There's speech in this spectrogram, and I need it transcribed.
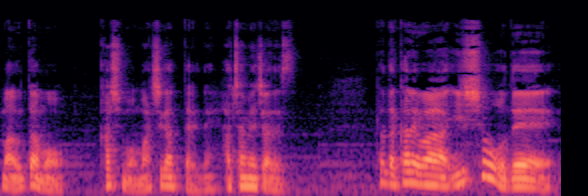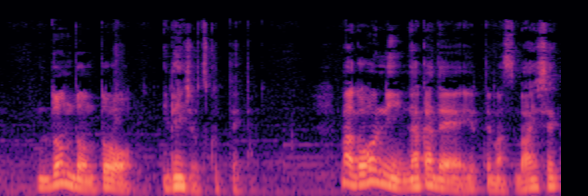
まあ、歌も歌詞も間違ったりねはちゃめちゃです。ただ彼は衣装でどんどんとイメージを作っていた。まあご本人中で言ってます。バイセ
